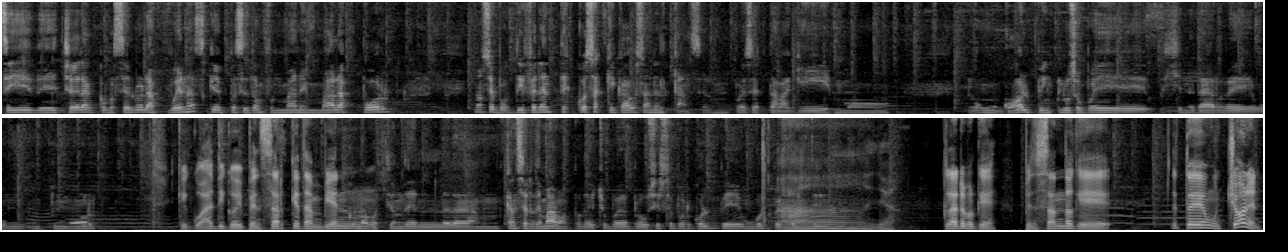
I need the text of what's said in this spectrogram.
Sí, de hecho eran como células buenas que después se transforman en malas por, no sé, por diferentes cosas que causan el cáncer. Puede ser tabaquismo, un golpe incluso puede generar eh, un tumor Qué cuático. Y pensar que también. Con la cuestión del cáncer de mama, pues de hecho puede producirse por golpe, un golpe fuerte. Ah, ya. Claro, porque pensando que esto es un chonen.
